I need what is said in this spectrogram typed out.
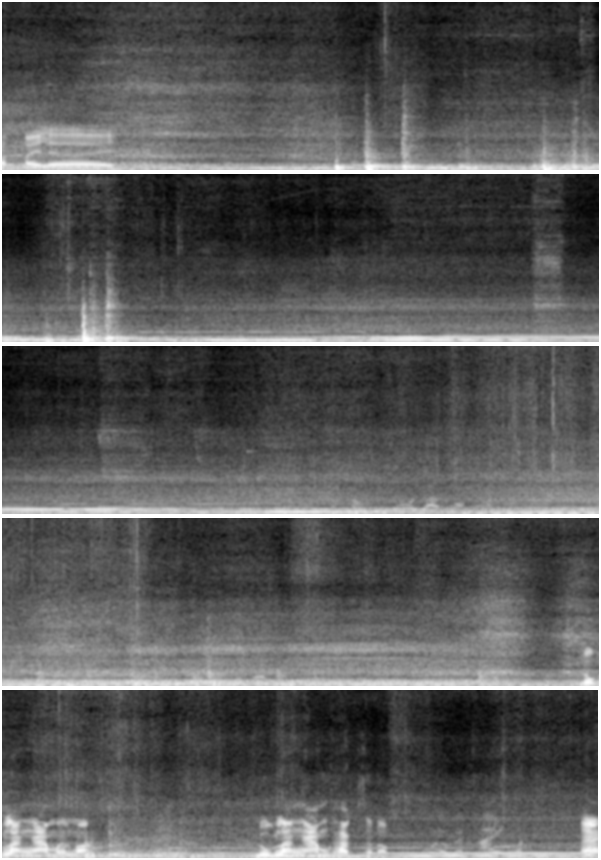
ครับไปเลยลูกล่างง่ามเหมือนเนาะลูกล่างง่ามคักสนอกฮะ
